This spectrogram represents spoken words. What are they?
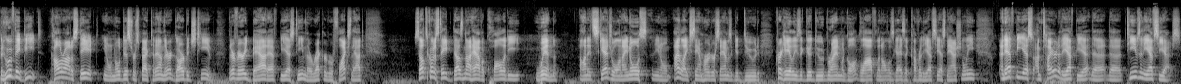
but who have they beat? Colorado State, you know, no disrespect to them, they're a garbage team. They're a very bad FBS team. Their record reflects that. South Dakota State does not have a quality win on its schedule. And I know, you know, I like Sam Herder. Sam's a good dude. Craig Haley's a good dude. Brian McLaughlin, all those guys that cover the FCS nationally. And FBS, I'm tired of the FBS, the, the teams in the FCS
